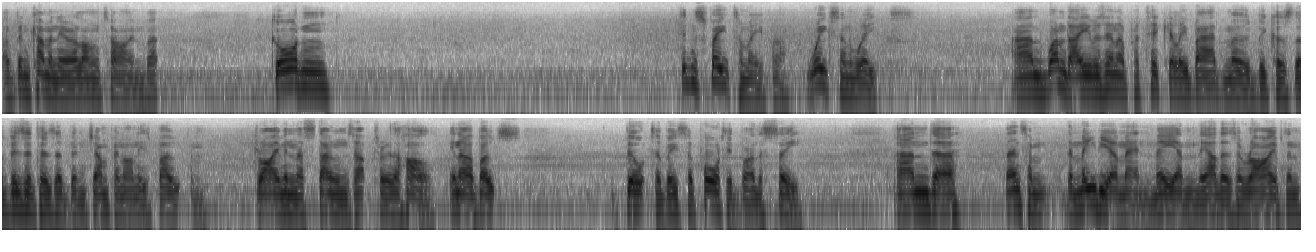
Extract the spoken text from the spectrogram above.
I'd been coming here a long time, but Gordon didn't speak to me for weeks and weeks. And one day he was in a particularly bad mood because the visitors had been jumping on his boat and driving the stones up through the hull. You know, a boat's built to be supported by the sea. And uh, then some the media men, me and the others arrived, and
